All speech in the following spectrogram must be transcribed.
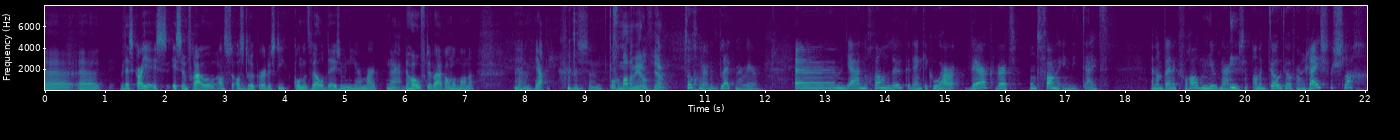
eh, eh, Lescaille is, is een vrouw als, als drukker, dus die kon het wel op deze manier. Maar nou ja, de hoofden waren allemaal mannen. Ja. Ja, ja. Dus, eh, Toch een mannenwereld, ja. Toch weer, dat blijkt maar weer. Ehm, ja, nog wel een leuke, denk ik, hoe haar werk werd ontvangen in die tijd. En dan ben ik vooral benieuwd naar is een anekdote over een reisverslag.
